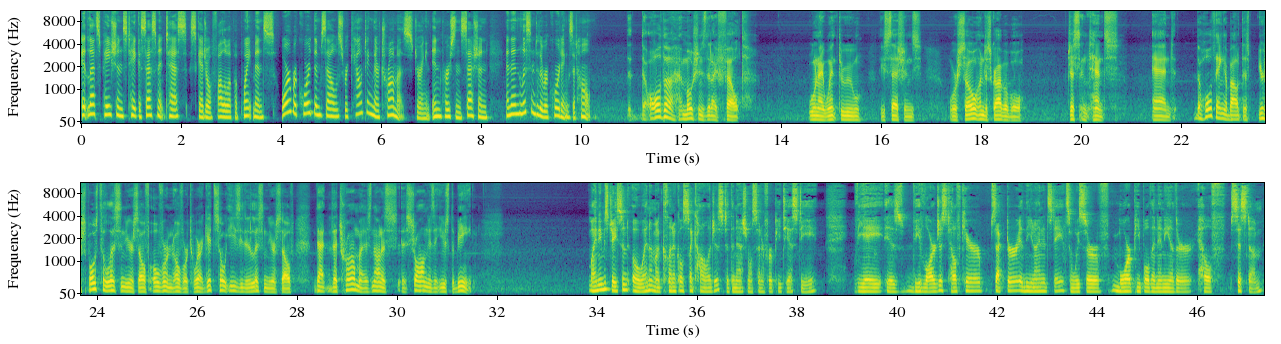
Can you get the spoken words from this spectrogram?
It lets patients take assessment tests, schedule follow up appointments, or record themselves recounting their traumas during an in person session and then listen to the recordings at home. The, the, all the emotions that I felt when I went through these sessions were so undescribable just intense. And the whole thing about this, you're supposed to listen to yourself over and over to where it gets so easy to listen to yourself that the trauma is not as, as strong as it used to be. My name is Jason Owen. I'm a clinical psychologist at the National Center for PTSD. VA is the largest healthcare sector in the United States, and we serve more people than any other health system.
